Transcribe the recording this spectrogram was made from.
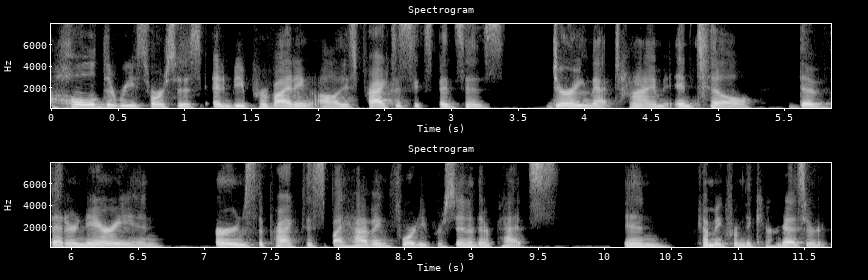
hold the resources and be providing all these practice expenses during that time until the veterinarian earns the practice by having 40% of their pets in coming from the care desert.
